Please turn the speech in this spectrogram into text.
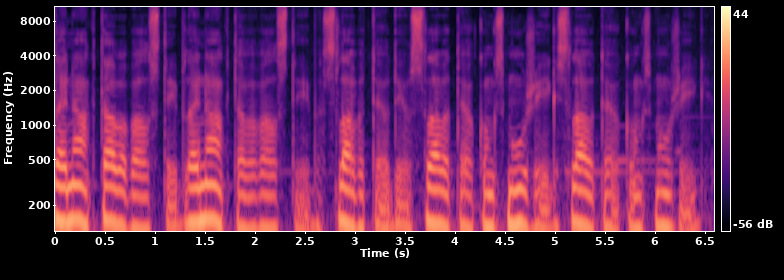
lai nāk Tava valstība, lai nāk Tava valstība. Slava Tev, Dievs, slava Tev, kungs, mūžīgi, slava Tev, kungs, mūžīgi.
